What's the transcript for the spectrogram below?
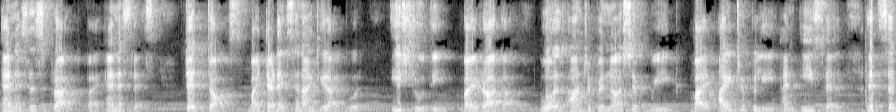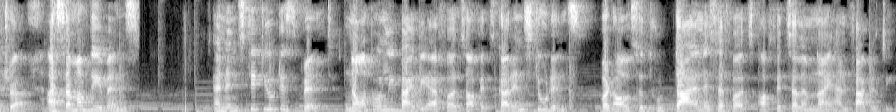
NSS Pride by NSS, TED Talks by TEDx NIT Raipur, eShruti by Raga, World Entrepreneurship Week by IEEE and eCell, etc. are some of the events. An institute is built not only by the efforts of its current students, but also through tireless efforts of its alumni and faculty.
